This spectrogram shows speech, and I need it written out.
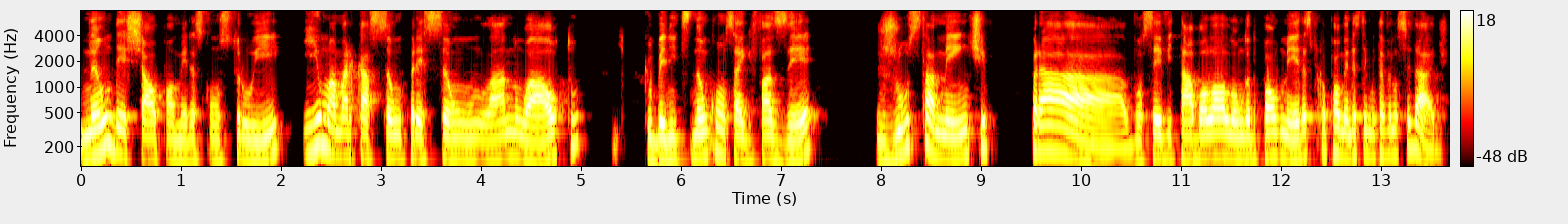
não deixar o Palmeiras construir e uma marcação pressão lá no alto que o Benítez não consegue fazer, justamente para você evitar a bola longa do Palmeiras, porque o Palmeiras tem muita velocidade.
